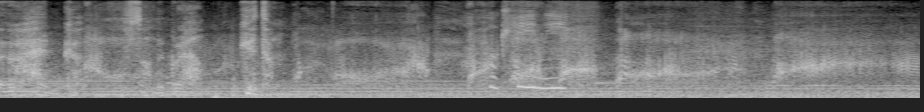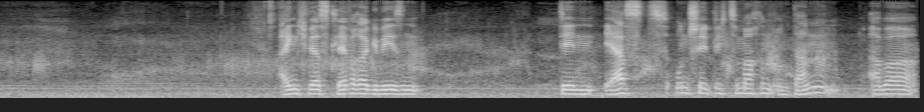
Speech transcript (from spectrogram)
There are handcuffs on the ground. Get them. Okay, Lee. Eigentlich wäre es cleverer gewesen, den erst unschädlich zu machen und dann, aber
